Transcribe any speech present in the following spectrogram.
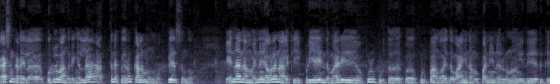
ரேஷன் கடையில் பொருள் வாங்குறீங்கல்ல அத்தனை பேரும் கிளம்புங்க பேசுங்க. என்ன நம்ம இன்னும் எவ்வளோ நாளைக்கு இப்படியே இந்த மாதிரி புழு கொடுத்தத கொடுப்பாங்க இதை வாங்கி நம்ம பண்ணின்னு இருக்கணும் இது எதுக்கு?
